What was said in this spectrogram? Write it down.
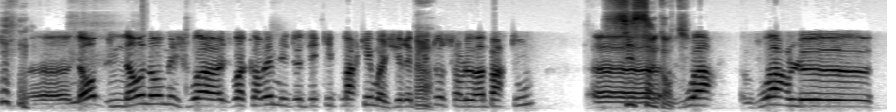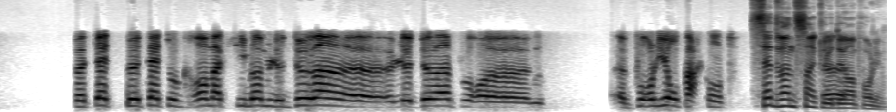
Euh, non, non, non, mais je vois, je vois quand même les deux équipes marquées. Moi, j'irais Ah. plutôt sur le 1 partout. Euh, 6,50. Voir, voir le peut-être, peut-être au grand maximum le 2-1, euh, le 2-1 pour euh, euh, pour Lyon par contre. 7-25 le Euh, 2-1 pour Lyon.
